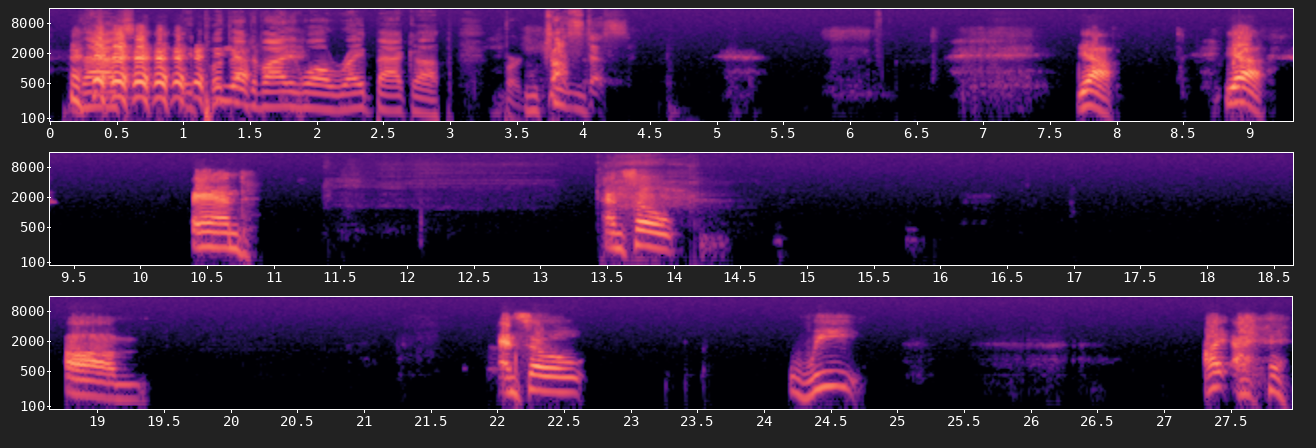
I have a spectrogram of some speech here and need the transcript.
that's they put Yeah. that dividing wall right back up for justice. Yeah. Yeah. And and so um and so we I I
